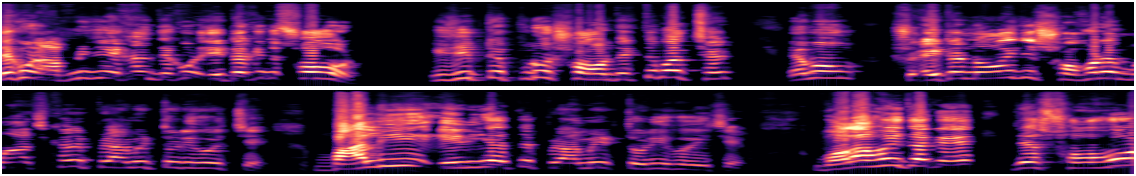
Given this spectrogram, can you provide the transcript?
দেখুন, আপনি যে এখানে, দেখুন, এটা কিন্তু শহর। ইজিপ্টে পুরো শহর দেখতে পাচ্ছেন, এবং এটা নয় যে শহরের মাঝখানে পিরামিড তৈরি হচ্ছে বালি এরিয়াতে পিরামিড তৈরি হয়েছে। বলা হয়ে থাকে যে শহর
